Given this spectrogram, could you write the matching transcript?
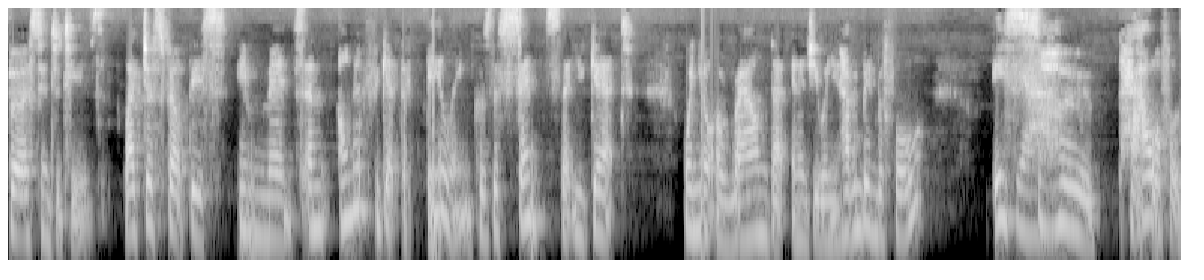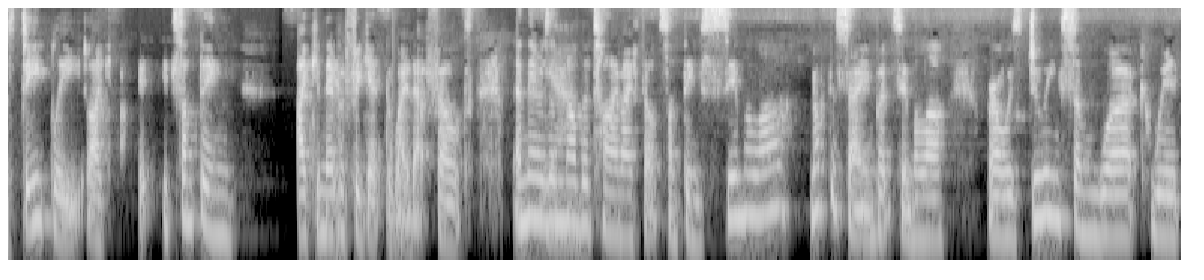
burst into tears like just felt this immense and i'll never forget the feeling because the sense that you get when you're around that energy when you haven't been before is yeah. so powerful it's deeply like it, it's something i can never forget the way that felt and there was yeah. another time i felt something similar not the same but similar where i was doing some work with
